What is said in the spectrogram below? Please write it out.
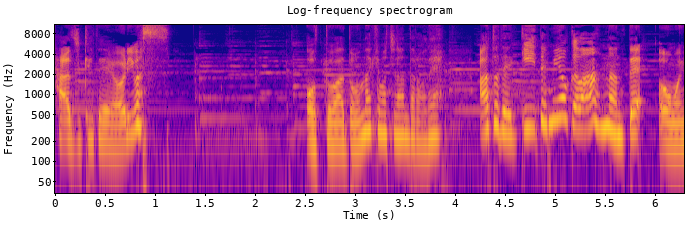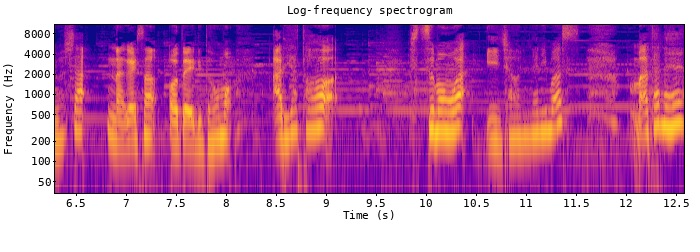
弾けております。夫はどんな気持ちなんだろうね。後で聞いてみようかな、なんて思いました。長井さん、お便りどうもありがとう。質問は以上になります。またね。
